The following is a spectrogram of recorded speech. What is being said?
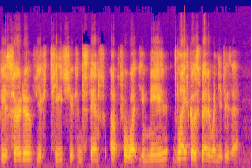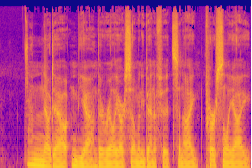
be assertive, you can teach, you can stand up for what you need. Life goes better when you do that. No doubt. Yeah, there really are so many benefits. And I personally, I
